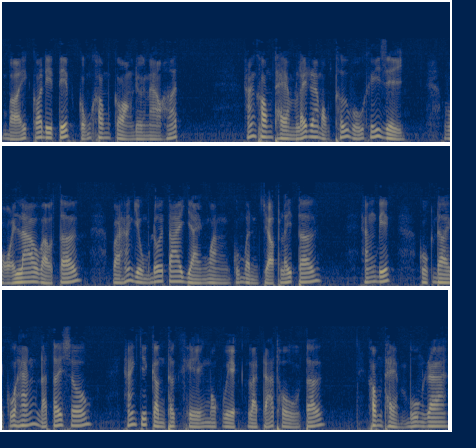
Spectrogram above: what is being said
bởi có đi tiếp cũng không còn đường nào hết. Hắn không thèm lấy ra một thứ vũ khí gì, vội lao vào tớ, và hắn dùng đôi tay dài ngoằng của mình chộp lấy tớ. Hắn biết cuộc đời của hắn đã tới số, hắn chỉ cần thực hiện một việc là trả thù tớ, không thèm buông ra,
